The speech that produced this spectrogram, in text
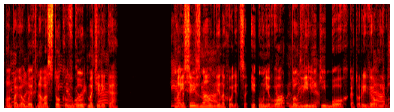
он повел бы их на восток, вглубь материка. Моисей знал, где находится, и у него был великий Бог, который вел его.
